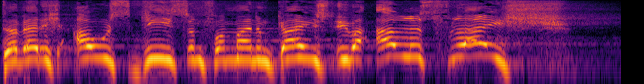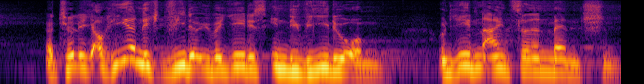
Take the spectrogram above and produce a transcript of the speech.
Da werde ich ausgießen von meinem Geist über alles Fleisch. Natürlich auch hier nicht wieder über jedes Individuum und jeden einzelnen Menschen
